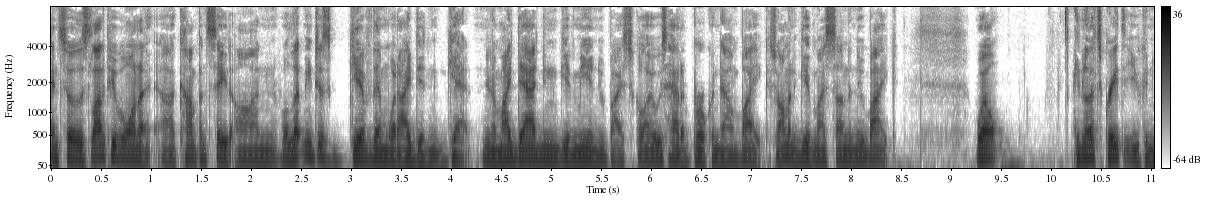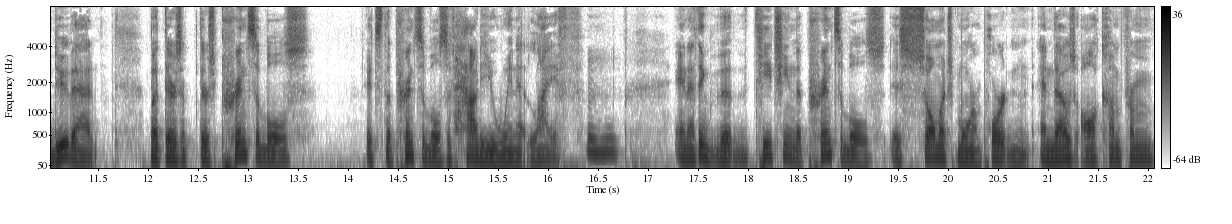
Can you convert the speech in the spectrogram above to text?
and so there's a lot of people want to uh, compensate on, well, let me just give them what I didn't get. You know, my dad didn't give me a new bicycle. I always had a broken down bike. So I'm going to give my son a new bike. Well, you know, that's great that you can do that. but there's a, there's principles. It's the principles of how do you win at life. And I think the, the teaching the principles is so much more important, and those all come from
